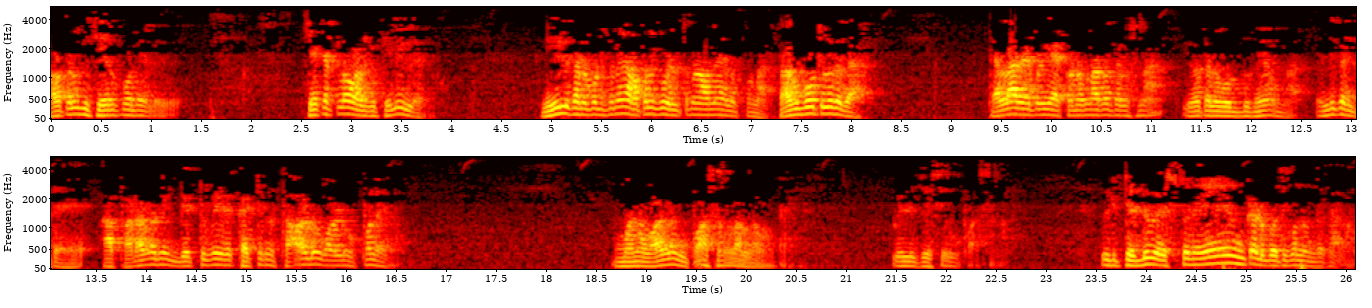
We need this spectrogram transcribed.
అవతలకి చేరుకోనే లేదు చీకట్లో వాళ్ళకి తెలియలేదు. నీళ్ళు కనపడుతున్నాయి అవతలకి వెళ్తున్నామని అనుకున్నారు తాగుబోతులు కదా. తెల్లారేపటికి ఎక్కడున్నారో తెలిసిన యువతల ఒడ్డునే ఉన్నారు. ఎందుకంటే ఆ పడవని గట్టు మీద కట్టిన తాడు వాళ్ళు ఉప్పలేదు మన వాళ్ళ ఉపాసనలు అలా ఉంటాయి. వీళ్ళు చేసే ఉపాసన వీడు తెడ్డు వేస్తూనే ఉంటాడు బతుకున్నంత కాలం.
